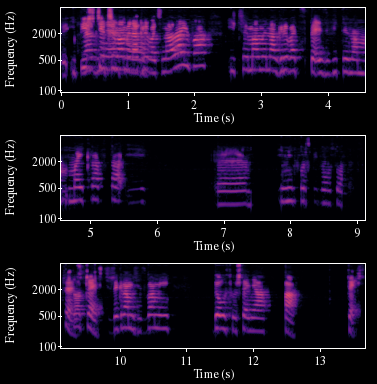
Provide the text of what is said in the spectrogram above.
i piszcie, czy mamy nagrywać na live'a i czy mamy nagrywać z PS Vity na Minecrafta i, e, i Need for Speed Most Wanted. Cześć. To cześć, żegnamy się z wami, do usłyszenia, pa, cześć.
